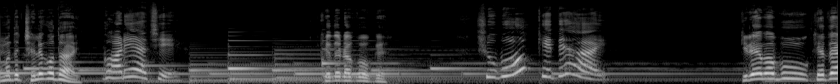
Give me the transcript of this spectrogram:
আমাদের ছেলে কোথায়? ঘরে আছে। খেতে ডাকো ওকে। শুভ খেতে আয়। কিরে বাবু খেতে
